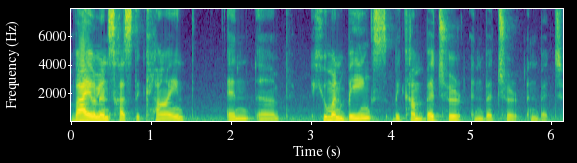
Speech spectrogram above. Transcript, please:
violence has declined and um, human beings become better and better and better.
